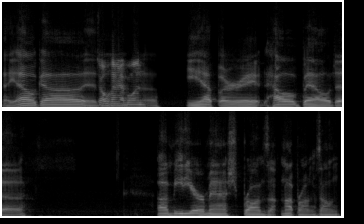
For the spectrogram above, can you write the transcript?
Dialga. And, Don't have one. Uh, Yep. All right. How about uh, uh Meteor Mash Bronze? Not Bronzong.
